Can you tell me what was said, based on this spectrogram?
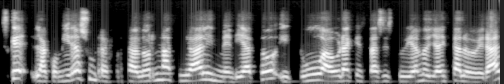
Es que la comida es un reforzador natural inmediato y tú ahora que estás estudiando ya lo verás,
